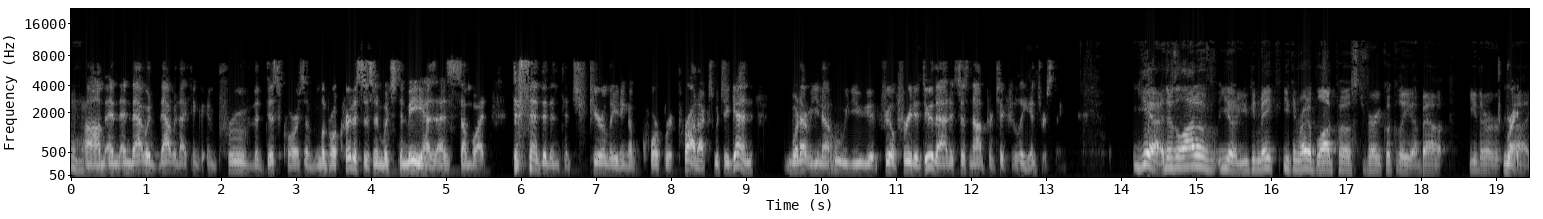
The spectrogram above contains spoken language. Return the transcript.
Mm-hmm. Um, and, and that would, that would, I think, improve the discourse of liberal criticism, which to me has, has somewhat descended into cheerleading of corporate products, which again, whatever, you know, you feel free to do that. It's just not particularly interesting. Yeah, there's a lot of you know you can make you can write a blog post very quickly about either right. uh,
